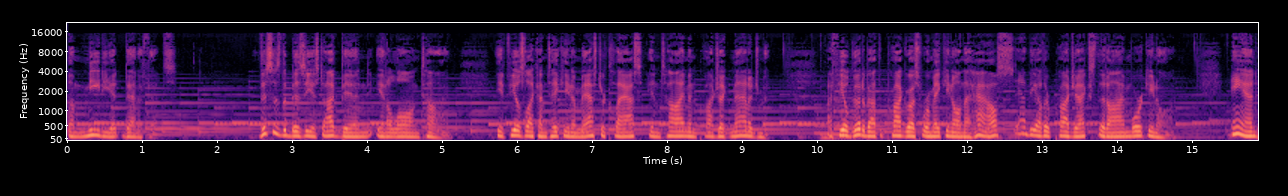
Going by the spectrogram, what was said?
immediate benefits. This is the busiest I've been in a long time. It feels like I'm taking a master class in time and project management. I feel good about the progress we're making on the house and the other projects that I'm working on. And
